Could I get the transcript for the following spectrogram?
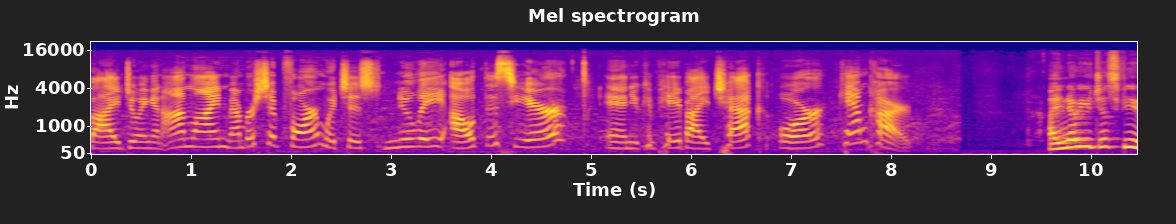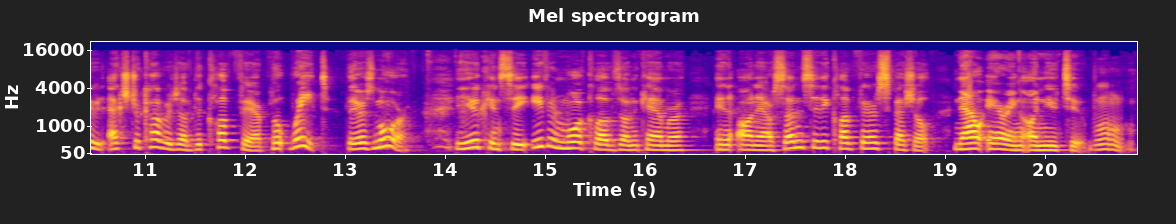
by doing an online membership form, which is newly out this year, and you can pay by check or cam card. I know you just viewed extra coverage of the club fair, but wait, there's more. You can see even more clubs on the camera in, on our Sun City Club Fair special, now airing on YouTube. Mm.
